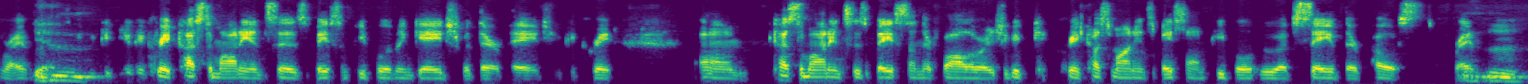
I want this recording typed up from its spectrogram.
right? Yeah. You could, you could create custom audiences based on people who've engaged with their page. You could create um, custom audiences based on their followers. You could c- create custom audience based on people who have saved their posts, right? Mhm.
